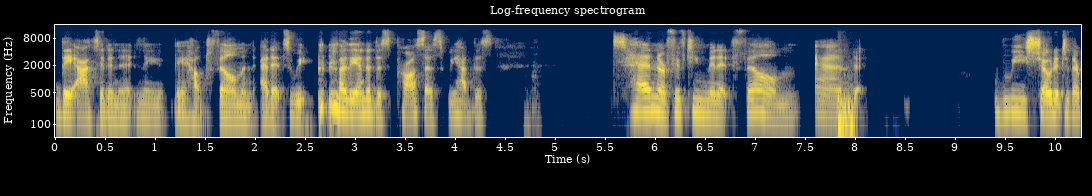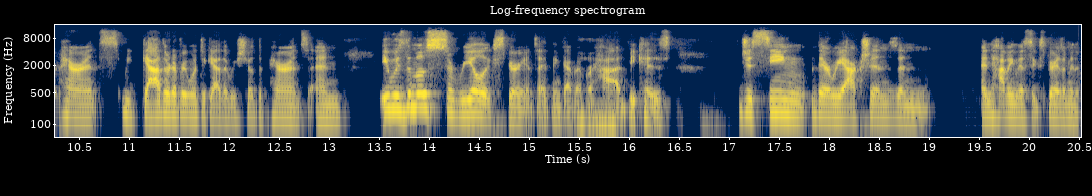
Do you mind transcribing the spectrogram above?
they acted in it and they they helped film and edit. So we by the end of this process, we had this 10 or 15 minute film and we showed it to their parents. We gathered everyone together. We showed the parents, and it was the most surreal experience I think I've ever mm-hmm. had because just seeing their reactions and and having this experience. I mean,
